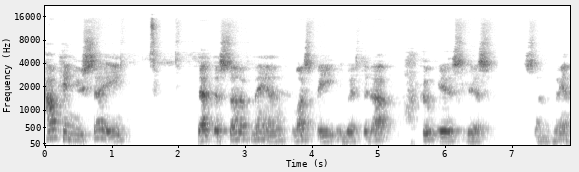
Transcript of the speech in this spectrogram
How can you say that the Son of Man must be lifted up? Who is this Son of Man?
